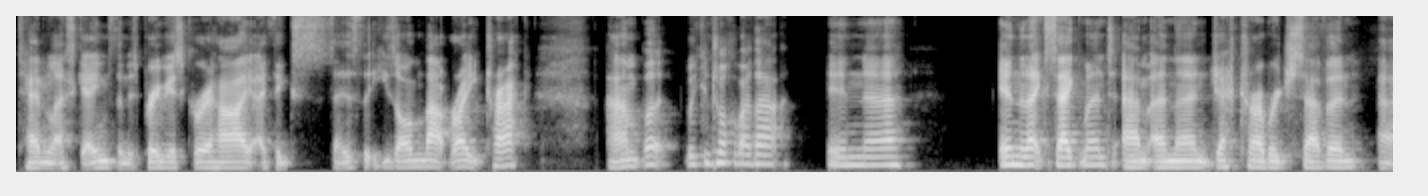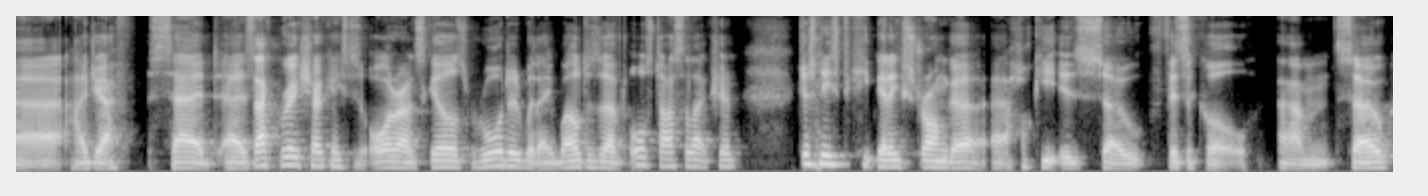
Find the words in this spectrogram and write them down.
10 less games than his previous career high, I think says that he's on that right track. Um, but we can talk about that in uh, in the next segment. Um, and then Jeff Trowbridge seven, uh, hi Jeff, said uh, Zach really showcases all around skills, rewarded with a well deserved All Star selection. Just needs to keep getting stronger. Uh, hockey is so physical. Um, so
